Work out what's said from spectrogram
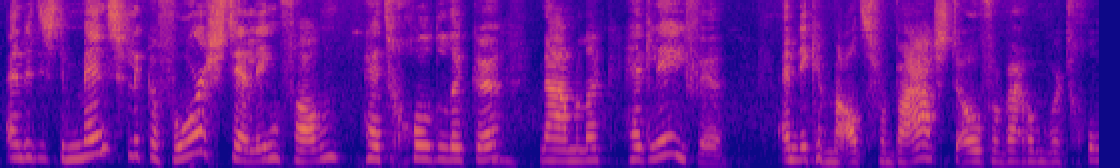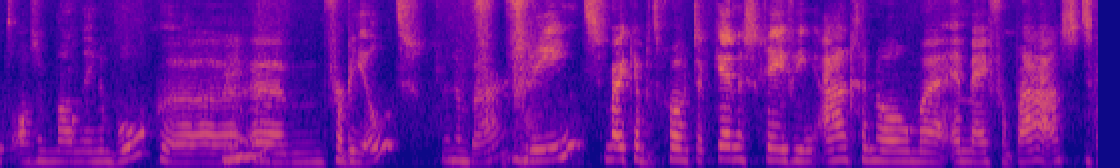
En dit is de menselijke voorstelling van het goddelijke, namelijk het leven. En ik heb me altijd verbaasd over waarom wordt God als een man in een wolk ehm, verbeeld. Met een baard. Vreemd, maar ik heb het gewoon ter kennisgeving aangenomen en mij verbaasd.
